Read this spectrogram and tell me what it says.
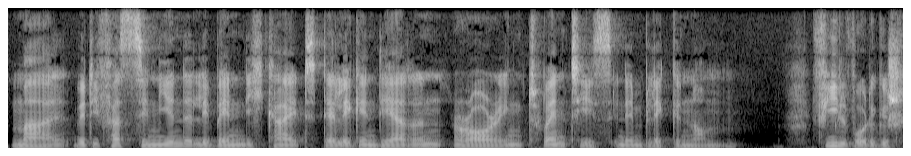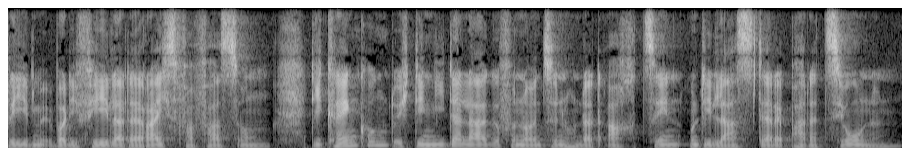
mal wird die faszinierende Lebendigkeit der legendären Roaring Twenties in den Blick genommen. Viel wurde geschrieben über die Fehler der Reichsverfassung, die Kränkung durch die Niederlage von 1918 und die Last der Reparationen.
